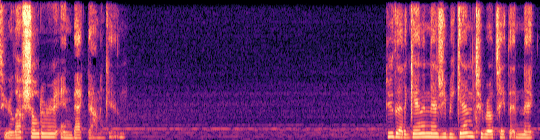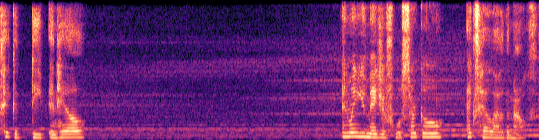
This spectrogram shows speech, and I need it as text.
to your left shoulder and back down again. Do that again, and as you begin to rotate that neck, take a deep inhale. And when you've made your full circle, exhale out of the mouth.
